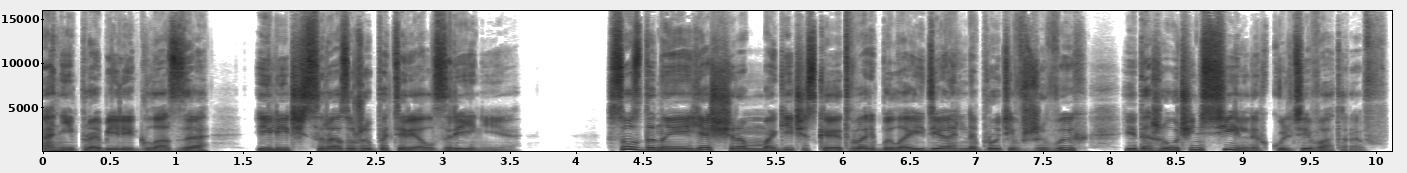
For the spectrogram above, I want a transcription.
Они пробили глаза, и Лич сразу же потерял зрение. Созданная ящером магическая тварь была идеальна против живых и даже очень сильных культиваторов.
